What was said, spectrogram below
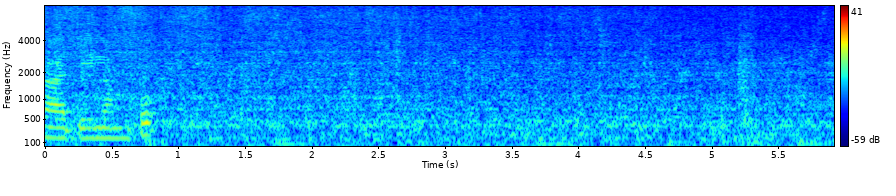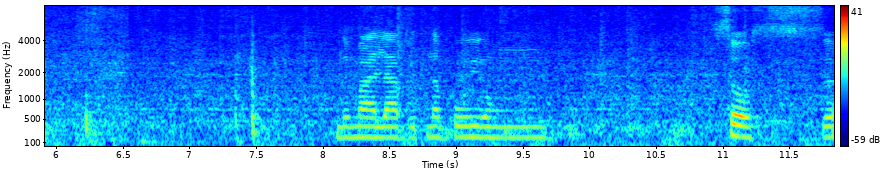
Kalahati lang po. Lumalapit na po yung sauce.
